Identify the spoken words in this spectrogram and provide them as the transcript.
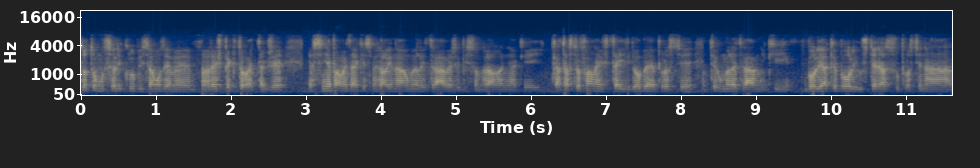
toto museli kluby samozrejme rešpektovať, takže ja si nepamätám, keď sme hrali na umelej tráve, že by som hral na nejakej katastrofálnej v tej dobe proste tie umelé trávniky boli aké boli. Už teraz sú proste na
